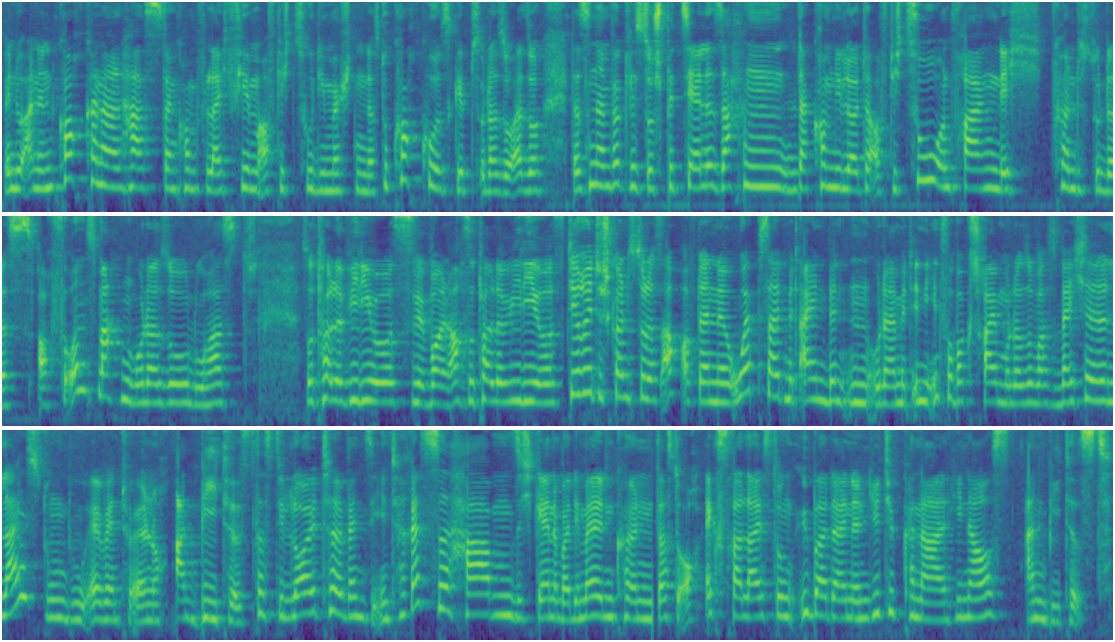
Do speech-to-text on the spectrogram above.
wenn du einen Kochkanal hast, dann kommen vielleicht Firmen auf dich zu, die möchten, dass du Kochkurse gibst oder so. Also das sind dann wirklich so spezielle Sachen, da kommen die Leute auf dich zu und fragen dich, könntest du das auch für uns machen oder so? Du hast so tolle Videos, wir wollen auch so tolle Videos. Theoretisch könntest du das auch auf deine Website mit einbinden oder mit in die Infobox schreiben oder sowas, welche Leistung du eventuell noch anbietest. Dass die Leute, wenn sie Interesse haben, sich gerne bei dir melden können, dass du auch extra Leistungen über deinen YouTube-Kanal hinaus anbietest.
